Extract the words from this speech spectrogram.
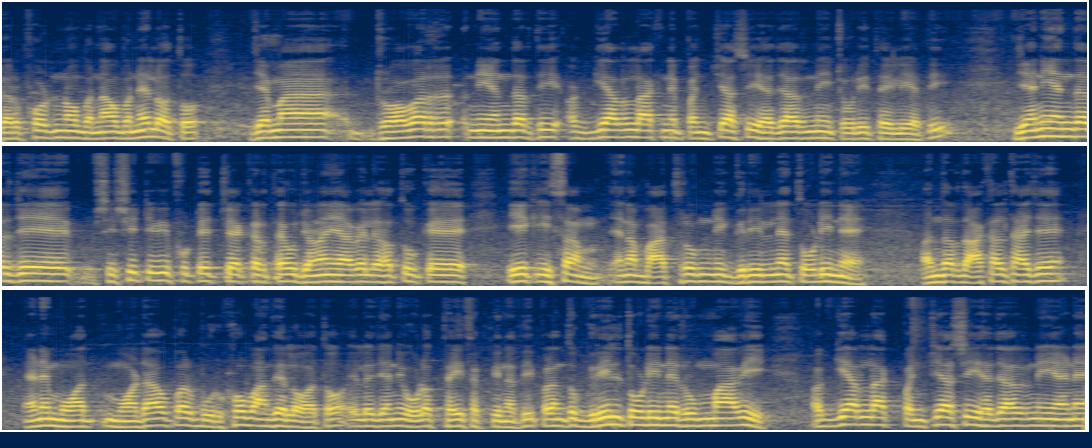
ગરફોડનો બનાવ બનેલો હતો, જેમાં ડ્રોવરની અંદરથી અગિયાર લાખ ને પંચ્યાસી હજારની ચોરી થયેલી હતી. જેની અંદર જે સીસીટીવી ફૂટેજ ચેક કરતા એવું જણાઈ આવેલું હતું કે એક ઈસમ એના બાથરૂમની ગ્રીલને તોડીને અંદર દાખલ થાય છે. એણે મોઢા ઉપર બુરખો બાંધેલો હતો, એટલે જેની ઓળખ થઈ શકતી નથી. પરંતુ ગ્રીલ તોડીને રૂમમાં આવી અગિયાર લાખ પંચ્યાસી હજારની એણે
